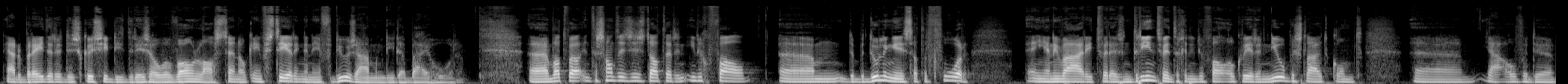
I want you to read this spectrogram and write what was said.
ja, de bredere discussie die er is over woonlasten en ook investeringen in verduurzaming die daarbij horen. Uh, wat wel interessant is, is dat er in ieder geval um, de bedoeling is dat er voor 1 januari 2023 in ieder geval ook weer een nieuw besluit komt ja, over de,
